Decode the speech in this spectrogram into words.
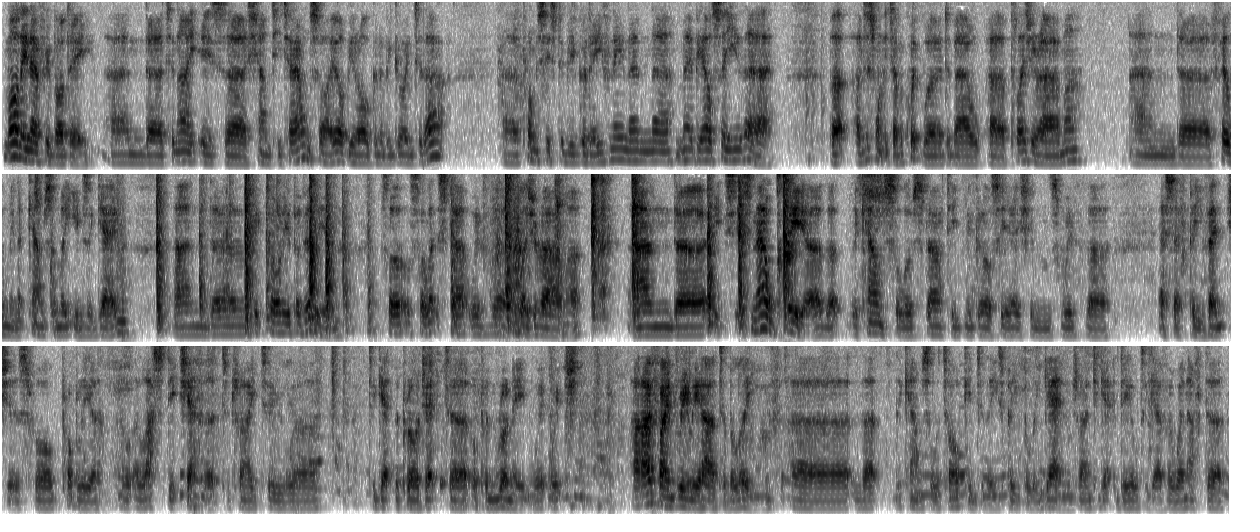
Morning, everybody. And uh, tonight is uh, Shanty Town, so I hope you're all going to be going to that. Uh, promises to be a good evening, and uh, maybe I'll see you there. But I just wanted to have a quick word about uh, Pleasurama and uh, filming at council meetings again, and uh, Victoria Pavilion. So, so let's start with Pleasurama. And it's, it's now clear that the council have started negotiations with SFP Ventures for probably a, a last-ditch effort to try to uh, to get the project uh, up and running, which I find really hard to believe uh, that the council are talking to these people again, trying to get a deal together when after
